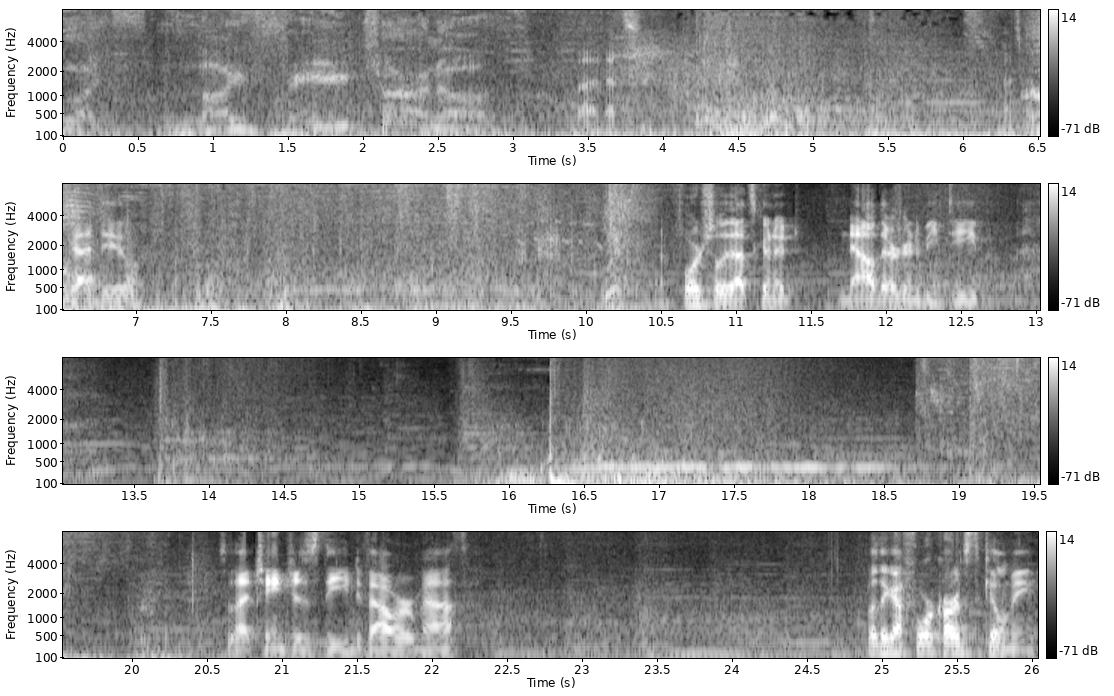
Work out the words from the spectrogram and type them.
Life, life eternal. But that's that's what we gotta do. Unfortunately, that's gonna now they're gonna be deep. So that changes the Devourer math. But they got four cards to kill me.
